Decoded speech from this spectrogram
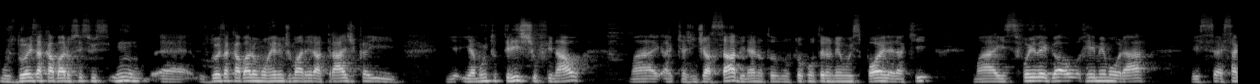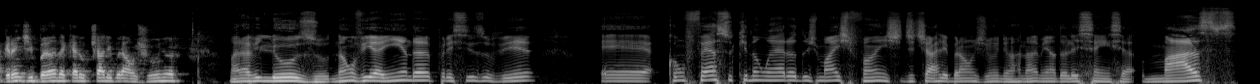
os dois acabaram se um, é, os dois acabaram morrendo de maneira trágica e, e, e, é muito triste o final, mas que a gente já sabe, né? Não estou não tô contando nenhum spoiler aqui, mas foi legal rememorar essa, essa grande banda que era o Charlie Brown Jr. Maravilhoso, não vi ainda, preciso ver. É, confesso que não era dos mais fãs de Charlie Brown Jr. na minha adolescência, mas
